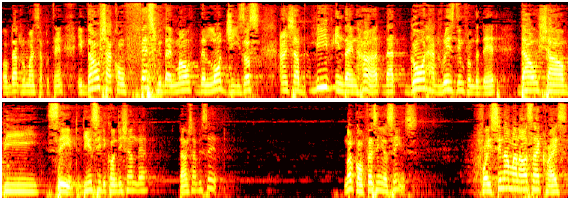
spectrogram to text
of that Romans chapter 10. If thou shalt confess with thy mouth the Lord Jesus and shalt believe in thine heart that God had raised him from the dead, thou shalt be saved. Do you see the condition there? Thou shalt be saved. Not confessing your sins. For a sinner man outside Christ,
